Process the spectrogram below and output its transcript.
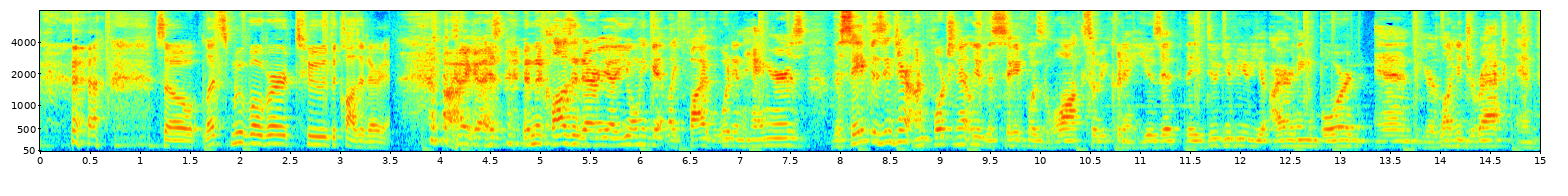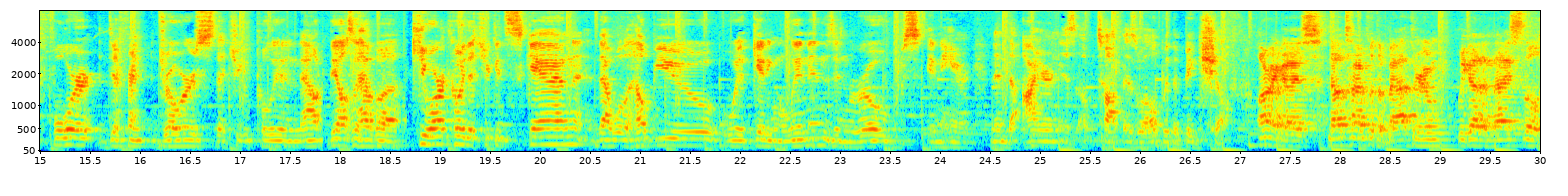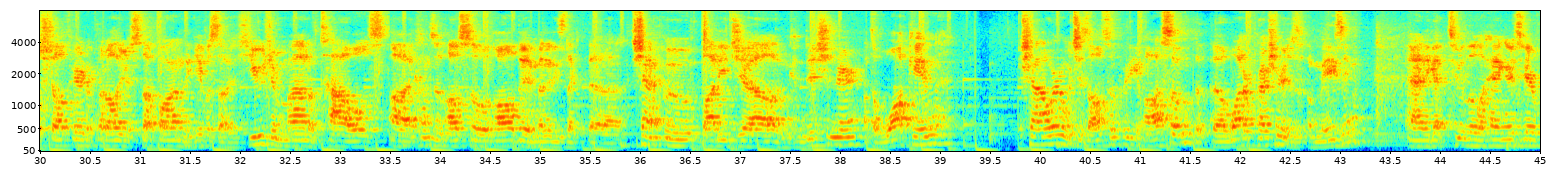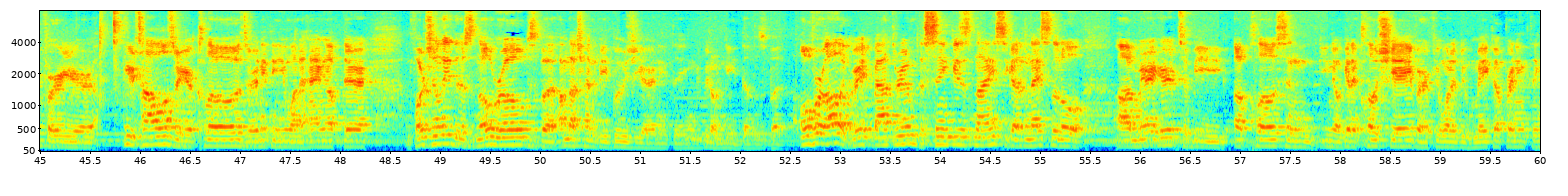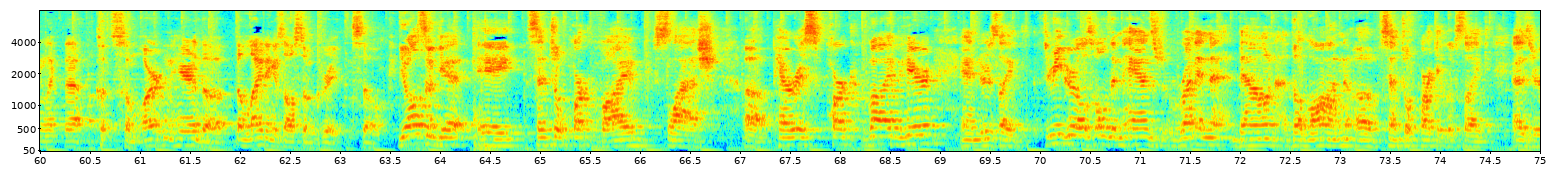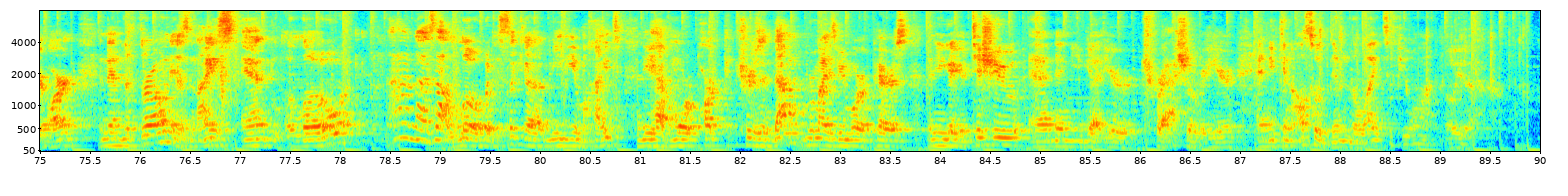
so let's move over to the closet area. All right guys, in the closet area you only get like five wooden hangers. The safe is in here. Unfortunately the safe was locked so we couldn't use it. They do give you your ironing board and your luggage rack and four different drawers that you can pull in and out. They also have a QR code that you can scan that will help you with getting linens and robes in here. And then the iron is up top as well with a big shelf. All right, guys, now time for the bathroom. We got a nice little shelf here to put all your stuff on. They give us a huge amount of towels. Uh, it comes with also all the amenities like the shampoo, body gel, and conditioner. It's a walk-in shower, which is also pretty awesome. The, the water pressure is amazing. And you got two little hangers here for your, your towels or your clothes or anything you want to hang up there. Unfortunately, there's no robes, but I'm not trying to be bougie or anything. We don't need those, but overall, a great bathroom. The sink is nice. You got a nice little uh, mirror here to be up close and you know get a close shave or if you want to do makeup or anything like that. Put some art in here. The, the lighting is also great, so. You also get a Central Park vibe slash uh, Paris Park vibe here. And there's like three girls holding hands running down the lawn of Central Park, it looks like, as your art. And then the throne is nice and low. Ah, no, it's not low, but it's like a medium height. And you have more park pictures, and that reminds me more of Paris. Then you get your tissue, and then you got your trash over here. And you can also dim the lights if you want. Oh yeah.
